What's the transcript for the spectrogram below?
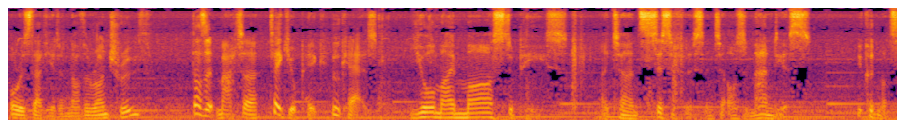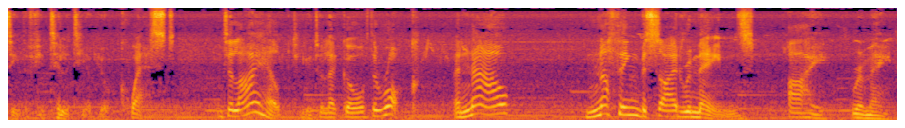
Or is that yet another untruth? Does it matter? Take your pick. Who cares? You're my masterpiece. I turned Sisyphus into Ozymandias. You could not see the futility of your quest until I helped you to let go of the rock. And now, nothing beside remains. I remain.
